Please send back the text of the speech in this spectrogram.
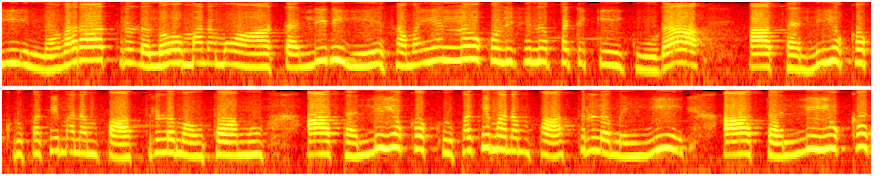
ఈ నవరాత్రులలో మనము ఆ తల్లిని ఏ సమయంలో కొలిచినప్పటికీ కూడా ఆ తల్లి యొక్క కృపకి మనం పాత్రులం అవుతాము ఆ తల్లి యొక్క కృపకి మనం పాత్రులమయ్యి ఆ తల్లి యొక్క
